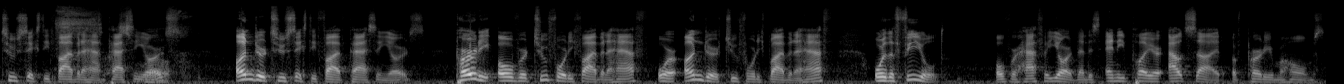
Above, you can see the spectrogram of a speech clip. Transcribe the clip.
265 and a half passing yards, under 265 passing yards, Purdy over 245 and a half, or under 245 and a half, or the field over half a yard. That is any player outside of Purdy or Mahomes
